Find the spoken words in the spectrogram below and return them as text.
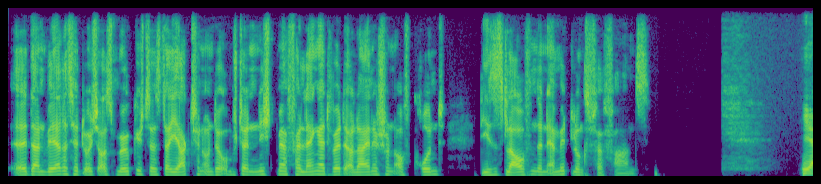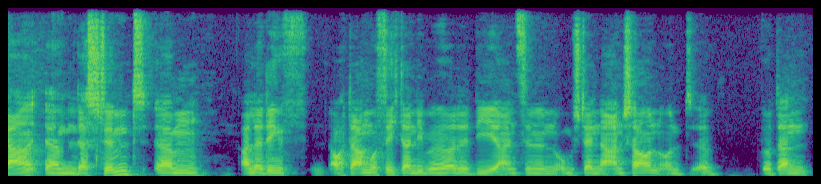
äh, dann wäre es ja durchaus möglich, dass der Jagdschein unter Umständen nicht mehr verlängert wird, alleine schon aufgrund dieses laufenden Ermittlungsverfahrens. Ja, ähm, das stimmt. Ähm, allerdings, auch da muss sich dann die Behörde die einzelnen Umstände anschauen und äh, wird dann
